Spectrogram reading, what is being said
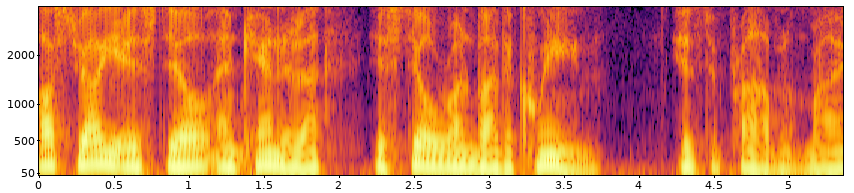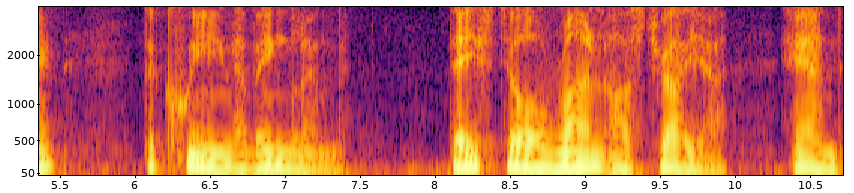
Australia is still and Canada is still run by the Queen. Is the problem right? The Queen of England, they still run Australia and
